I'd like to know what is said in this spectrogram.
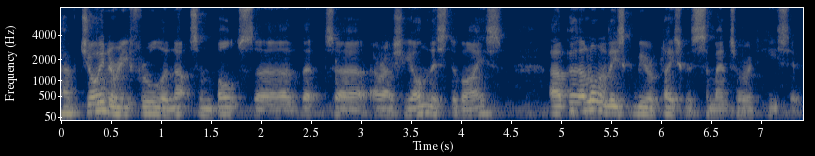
have joinery for all the nuts and bolts uh, that uh, are actually on this device, uh, but a lot of these can be replaced with cement or adhesive.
